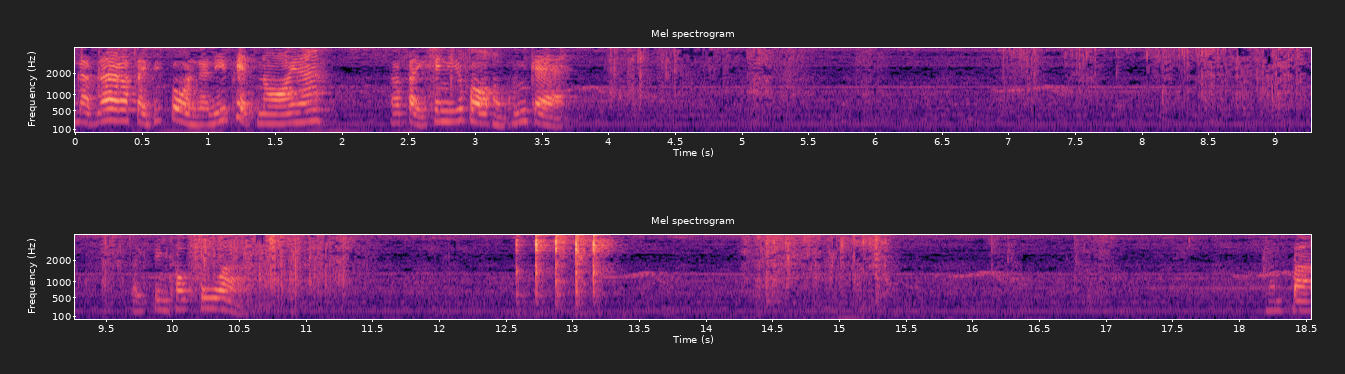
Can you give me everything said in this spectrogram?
อันดับแรกเราใส่พริกป่นอันนี้เผ็ดน้อยนะ เราใส่แค่นี้ก็พอของคุณแก่ใส่เป็นข้าวคั่วน้ำปลา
